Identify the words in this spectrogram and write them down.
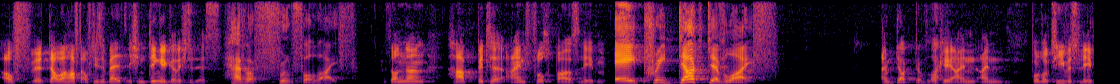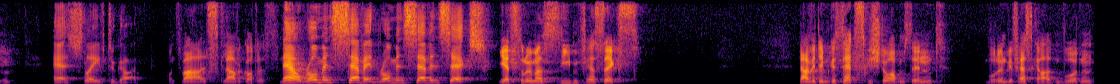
auf, äh, dauerhaft auf diese weltlichen Dinge gerichtet ist, Have a fruitful life, sondern hab bitte ein fruchtbares Leben. a productive life. Ein, Productive life okay, ein, ein produktives Leben. as slave to God. Und zwar als Sklave Gottes. Now, Romans 7, Romans 7 6. Jetzt Römer 7, Vers 6. Da wir dem Gesetz gestorben sind, worin wir festgehalten wurden,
